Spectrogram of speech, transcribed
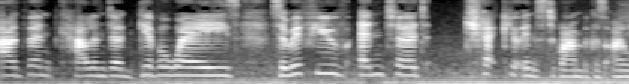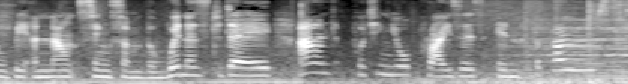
advent calendar giveaways so if you've entered check your Instagram because I will be announcing some of the winners today and putting your prizes in the post.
